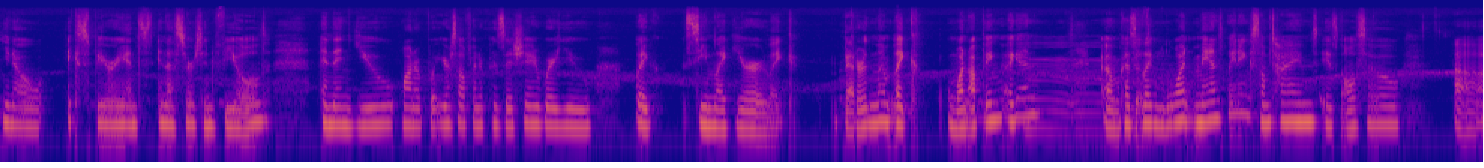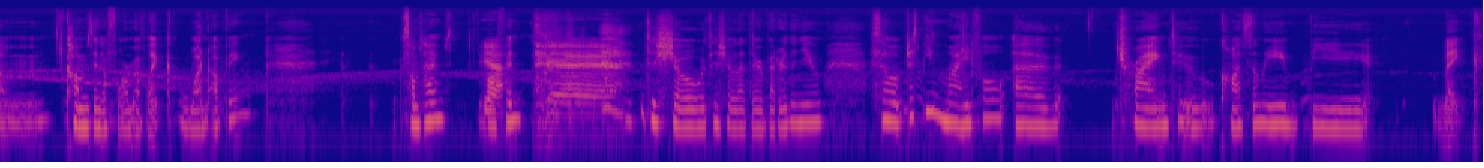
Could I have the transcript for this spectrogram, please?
you know experienced in a certain field and then you want to put yourself in a position where you like seem like you're like better than them like one upping again um because like one mansplaining sometimes is also um comes in a form of like one upping sometimes Yeah. often Yeah. to show to show that they're better than you. So just be mindful of trying to constantly be like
